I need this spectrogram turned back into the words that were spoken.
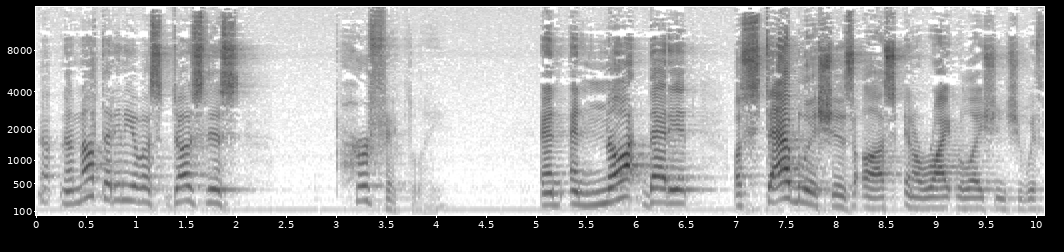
Now, now, not that any of us does this perfectly, and, and not that it establishes us in a right relationship with,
